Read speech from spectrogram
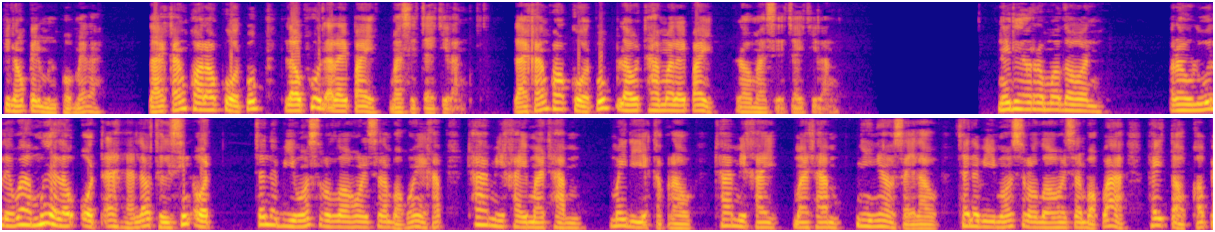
พี่น้องเป็นเหมือนผมไหมล่ะ หลายครั้งพอเราโกรธปุ๊บ เราพูดอะไรไปมาเสียใจทีหลัง หลายครั้งพอโกรธปุ๊บเราทำอะไรไป เรามาเสียใจทีหลัง ในเดือนรอมฎอนเรารู้เลยว่าเมื่อเราอดอาหารเราถือสิ้นอดท่านนบีมุฮัมมัดสุลลัลของอิสลามบอกว่าไงครับ ถ้ามีใครมาทำไม่ดีกับเรา ถ้ามีใครมาทำงี่เง่าใส่เราท่านนบีมุฮัมมัดสุลลัลฮอิบอกว่าให้ตอบเขาไป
